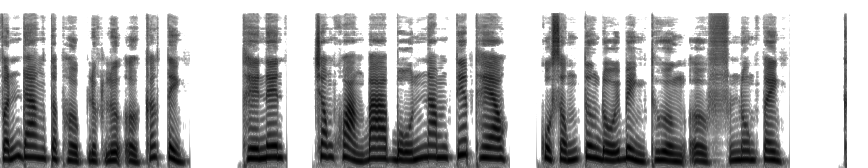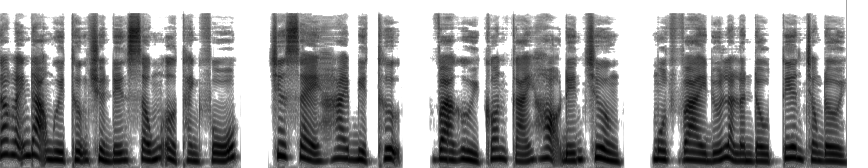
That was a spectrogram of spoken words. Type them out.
vẫn đang tập hợp lực lượng ở các tỉnh. Thế nên, trong khoảng 3-4 năm tiếp theo, cuộc sống tương đối bình thường ở Phnom Penh. Các lãnh đạo người thượng chuyển đến sống ở thành phố, chia sẻ hai biệt thự và gửi con cái họ đến trường, một vài đứa là lần đầu tiên trong đời.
